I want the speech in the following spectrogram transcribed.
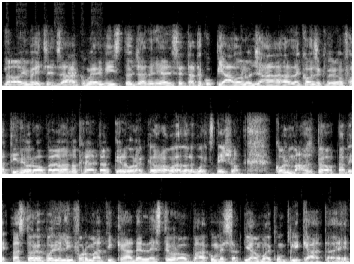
no invece già come hai visto, già negli anni 70 copiavano già le cose che venivano fatte in Europa, l'avevano creato anche loro, anche loro avevano le workstation col mouse, però vabbè, la storia poi dell'informatica dell'est Europa, come sappiamo, è complicata e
